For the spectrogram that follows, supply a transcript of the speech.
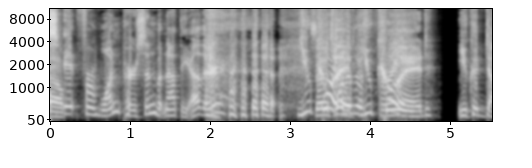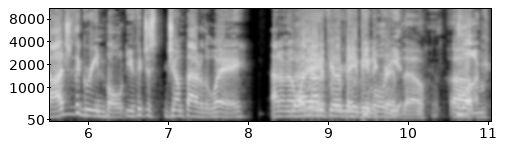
So- it for one person, but not the other. You So it's one of could, you three- could, you could dodge the green bolt. You could just jump out of the way. I don't know why. not if you're a baby in a crib, yeah, though. Um, look,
